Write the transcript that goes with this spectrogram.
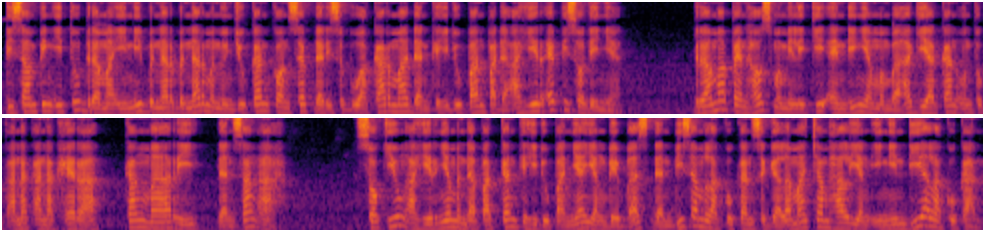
Di samping itu drama ini benar-benar menunjukkan konsep dari sebuah karma dan kehidupan pada akhir episodenya. Drama Penthouse memiliki ending yang membahagiakan untuk anak-anak Hera, Kang Mari, dan Sang Ah. Sokyung akhirnya mendapatkan kehidupannya yang bebas dan bisa melakukan segala macam hal yang ingin dia lakukan.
